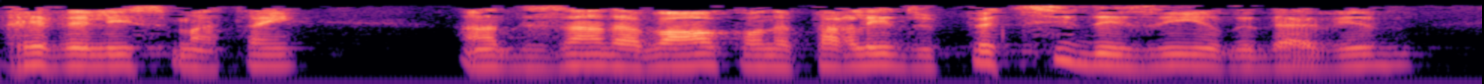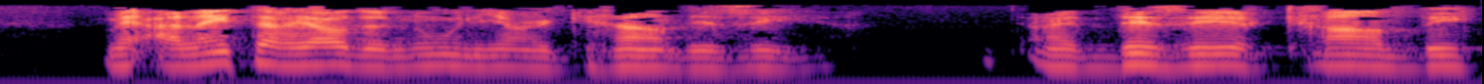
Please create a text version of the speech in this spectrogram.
révéler ce matin en disant d'abord qu'on a parlé du petit désir de David, mais à l'intérieur de nous, il y a un grand désir, un désir grandé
